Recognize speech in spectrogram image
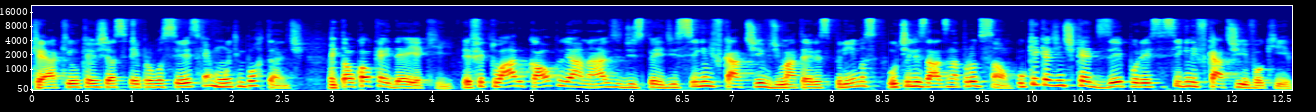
que é aquilo que eu já citei para vocês, que é muito importante. Então, qual é a ideia aqui? Efetuar o cálculo e a análise de desperdício significativo de matérias-primas utilizando utilizados na produção. O que, que a gente quer dizer por esse significativo aqui?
